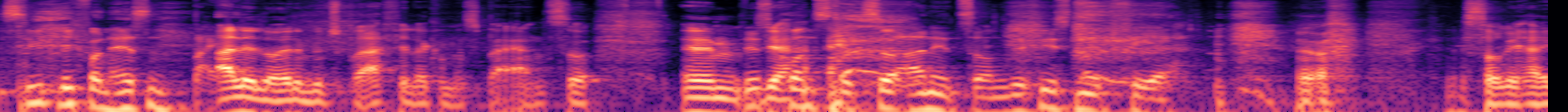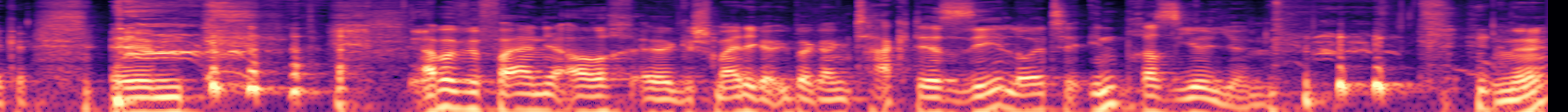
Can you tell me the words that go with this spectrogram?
südlich von Hessen. Bayern. Alle Leute mit Sprachfehler kommen aus Bayern. So, ähm, Das wir- kannst du so auch nicht sagen. Das ist nicht fair. Ja, sorry, Heike. Ähm, aber wir feiern ja auch äh, geschmeidiger Übergang Tag der Seeleute in Brasilien. ne?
